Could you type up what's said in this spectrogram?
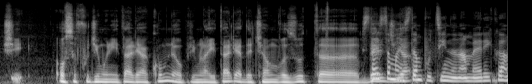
Și o să fugim în Italia acum, ne oprim la Italia, deci am văzut uh, Stai Belgia. să mai stăm puțin în America.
